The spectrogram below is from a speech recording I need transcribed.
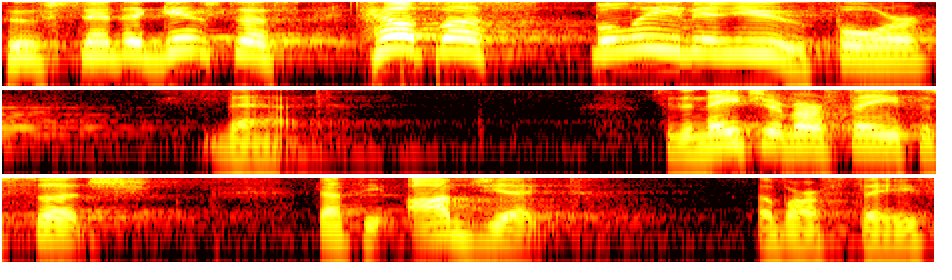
who've sinned against us. Help us believe in you for that. See, the nature of our faith is such that the object of our faith,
